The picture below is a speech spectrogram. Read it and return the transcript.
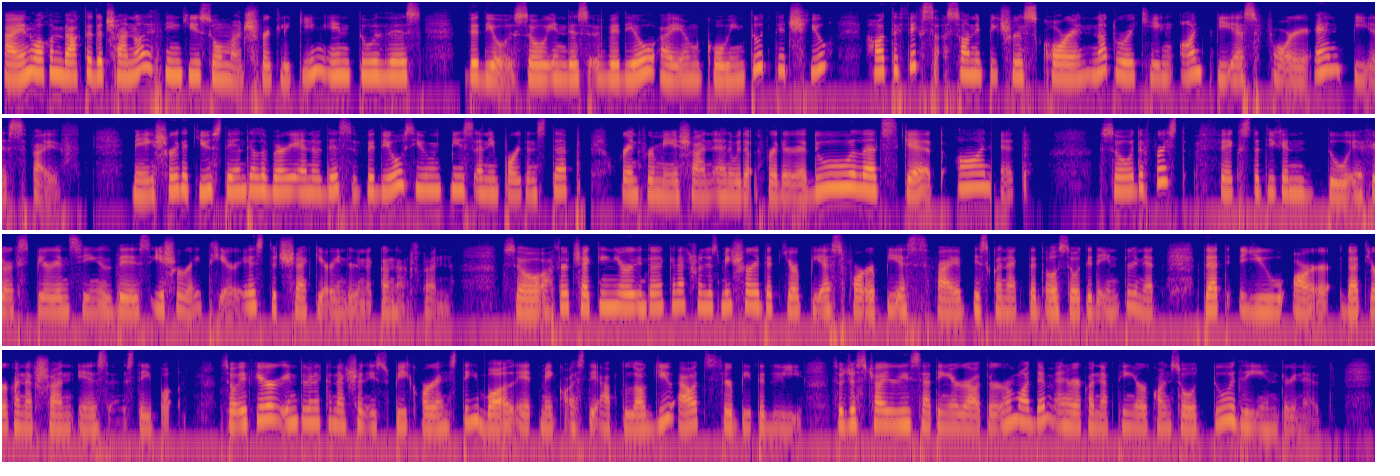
Hi and welcome back to the channel. Thank you so much for clicking into this video. So in this video, I am going to teach you how to fix Sony Pictures Core not working on PS4 and PS5. Make sure that you stay until the very end of this video so you won't miss an important step or information. And without further ado, let's get on it. So the first fix that you can do if you're experiencing this issue right here is to check your internet connection. So after checking your internet connection, just make sure that your PS4 or PS5 is connected also to the internet that you are that your connection is stable. So if your internet connection is weak or unstable, it may cause the app to log you out repeatedly. So just try resetting your router or modem and reconnecting your console to the internet.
